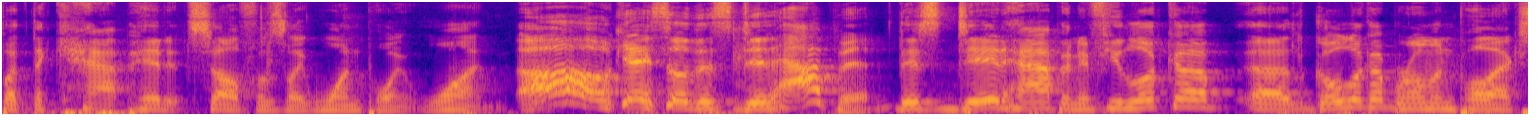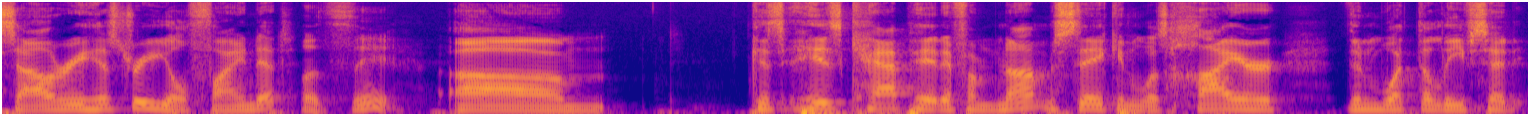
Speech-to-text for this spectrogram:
but the cap hit itself was like one point one. Oh, okay. So this did happen. This did happen. If you look up, uh, go look up Roman Polak's salary history, you'll find it. Let's see. Um, because his cap hit, if I'm not mistaken, was higher than what the Leafs had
